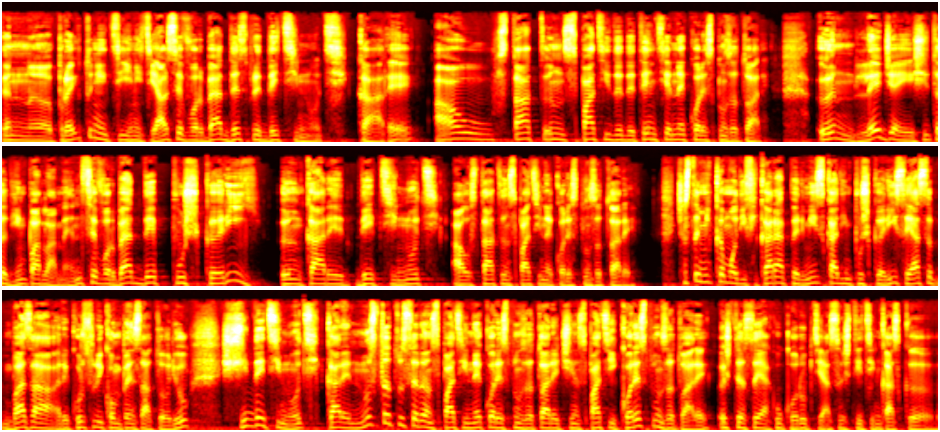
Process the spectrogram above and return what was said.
În uh, proiectul inițial se vorbea despre deținuți care au stat în spații de detenție necorespunzătoare. În legea ieșită din Parlament se vorbea de pușcării în care deținuți au stat în spații necorespunzătoare. Această mică modificare a permis ca din pușcării să iasă în baza recursului compensatoriu și deținuți care nu stătuseră în spații necorespunzătoare, ci în spații corespunzătoare, ăștia să ia cu corupția, să știți, în caz că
